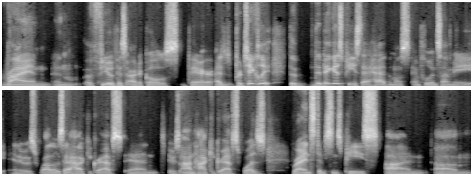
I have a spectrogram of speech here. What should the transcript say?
Ryan and a few of his articles there. As particularly the the biggest piece that had the most influence on me, and it was while I was at Hockey Graphs and it was on Hockey Graphs, was Ryan Stimson's piece on um,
